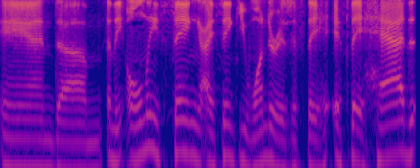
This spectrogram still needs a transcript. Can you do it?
and um, and the only thing I think you wonder is if they if they had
